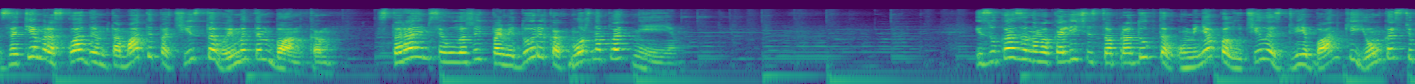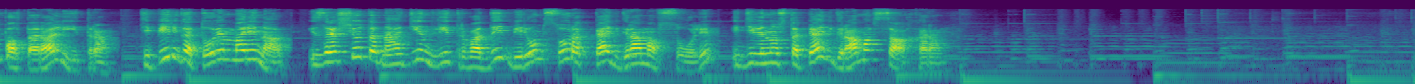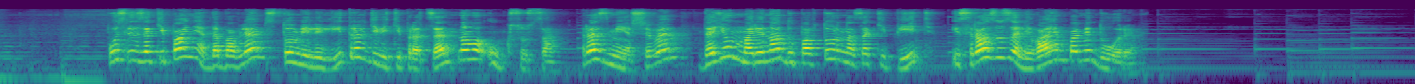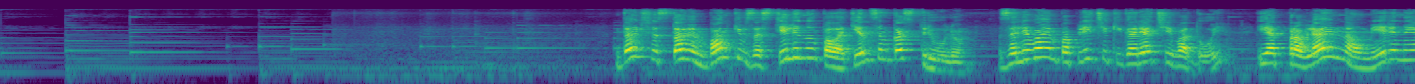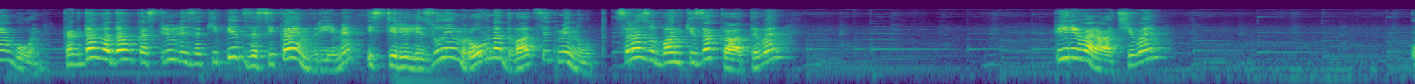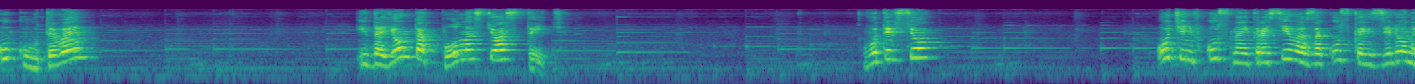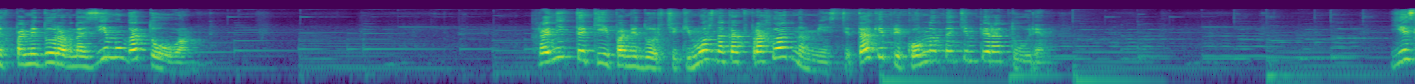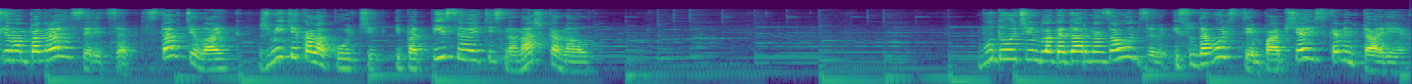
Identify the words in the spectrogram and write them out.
Затем раскладываем томаты по чисто вымытым банкам. Стараемся уложить помидоры как можно плотнее. Из указанного количества продуктов у меня получилось 2 банки емкостью 1,5 литра. Теперь готовим маринад. Из расчета на 1 литр воды берем 45 граммов соли и 95 граммов сахара. После закипания добавляем 100 мл 9% уксуса. Размешиваем, даем маринаду повторно закипеть и сразу заливаем помидоры. Дальше ставим банки в застеленную полотенцем кастрюлю. Заливаем по плечике горячей водой и отправляем на умеренный огонь. Когда вода в кастрюле закипит, засекаем время и стерилизуем ровно 20 минут. Сразу банки закатываем, переворачиваем, укутываем и даем так полностью остыть. Вот и все. Очень вкусная и красивая закуска из зеленых помидоров на зиму готова. Хранить такие помидорчики можно как в прохладном месте, так и при комнатной температуре. Если вам понравился рецепт, ставьте лайк, жмите колокольчик и подписывайтесь на наш канал. Буду очень благодарна за отзывы и с удовольствием пообщаюсь в комментариях.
